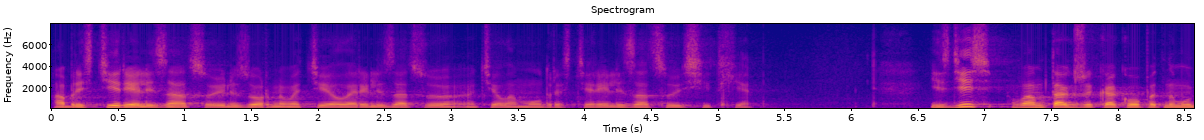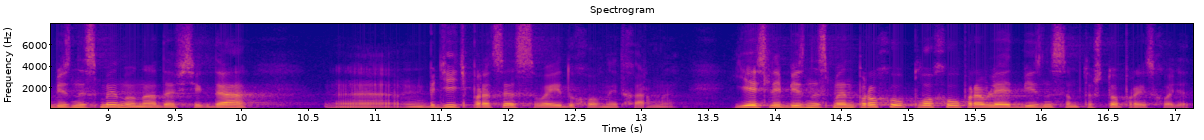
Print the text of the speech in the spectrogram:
Обрести реализацию иллюзорного тела, реализацию тела мудрости, реализацию ситхи. И здесь вам так же, как опытному бизнесмену, надо всегда э, бдить процесс своей духовной дхармы. Если бизнесмен плохо, плохо управляет бизнесом, то что происходит?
